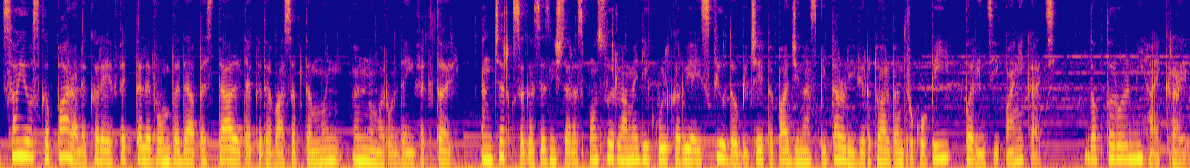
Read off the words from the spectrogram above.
sau e o scăpare ale cărei efecte le vom vedea peste alte câteva săptămâni în numărul de infectări? Încerc să găsesc niște răspunsuri la medicul căruia îi scriu de obicei pe pagina Spitalului Virtual pentru Copii, părinții panicați. Doctorul Mihai Craiu.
